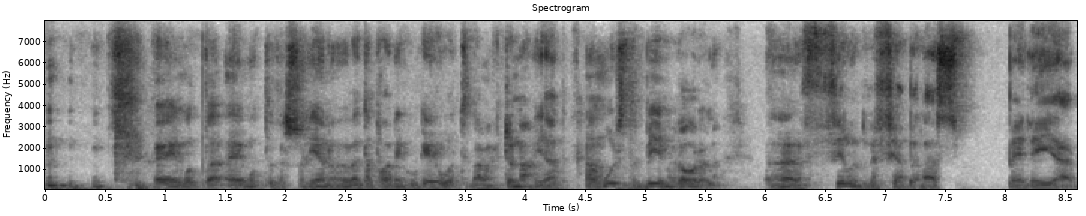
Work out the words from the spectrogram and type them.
ei, mutta, ei, mutta tässä on hieno hyvä tapa niin kuin kehua tätä McDonaghia. Mä muistan viime kaudella äh, Philadelphia pelasi peliä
